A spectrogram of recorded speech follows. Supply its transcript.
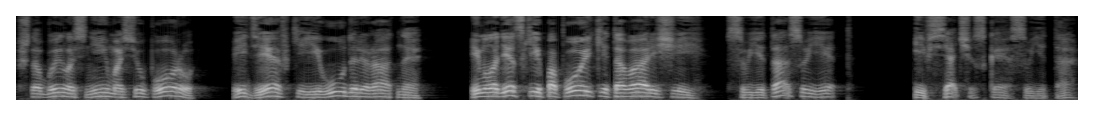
что было с ним осю пору, и девки, и удаль ратная, и молодецкие попойки товарищей, суета-сует и всяческая суета.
